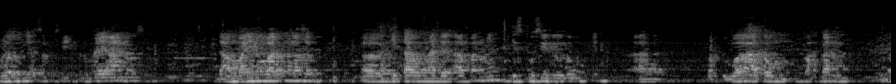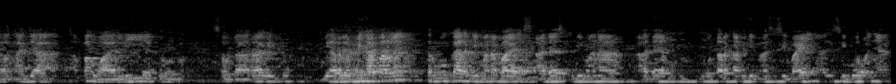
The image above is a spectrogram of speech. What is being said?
Menurutnya solusi terbaik anu damai nomor masuk eh, kita mengada apa namanya diskusi dulu mungkin eh, berdua atau bahkan eh, ngajak apa wali atau saudara gitu. Biar lebih apa namanya terbuka lah gimana baik ada gimana ada yang mengutarakan gimana sisi baiknya sisi buruknya.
